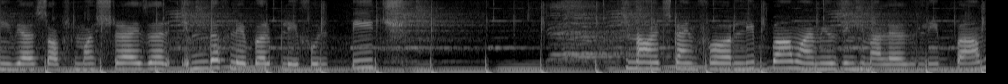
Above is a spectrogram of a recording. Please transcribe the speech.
Nivea Soft Moisturizer in the flavor Playful Peach. Now it's time for lip balm. I am using Himalayas lip balm.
